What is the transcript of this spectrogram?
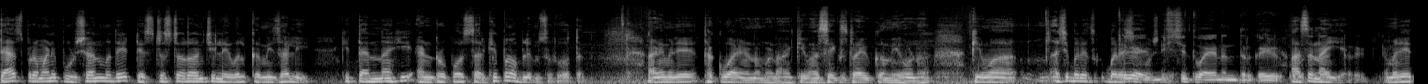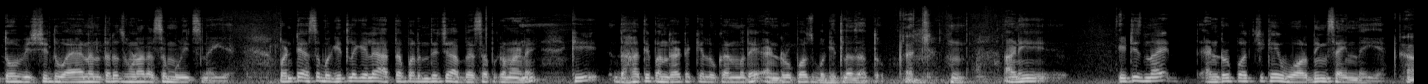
त्याचप्रमाणे पुरुषांमध्ये टेस्टोस्टरॉनची लेवल कमी झाली की त्यांनाही अँड्रोपॉज सारखे प्रॉब्लेम सुरू होतात. आणि म्हणजे थकवा येणं म्हणा किंवा सेक्स ड्राईव्ह कमी होणं किंवा असे बरेच बरेच गोष्टी निश्चित वयानंतर काही असं नाही आहे म्हणजे तो निश्चित वयानंतरच होणार असं मुळीच नाही आहे पण ते असं बघितलं गेलं आतापर्यंतच्या अभ्यासाप्रमाणे की दहा ते पंधरा टक्के लोकांमध्ये अँड्रोपॉज बघितला जातो. आणि इट इज नाय अँड्रोपॉजची काही वॉर्निंग साईन नाही आहे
